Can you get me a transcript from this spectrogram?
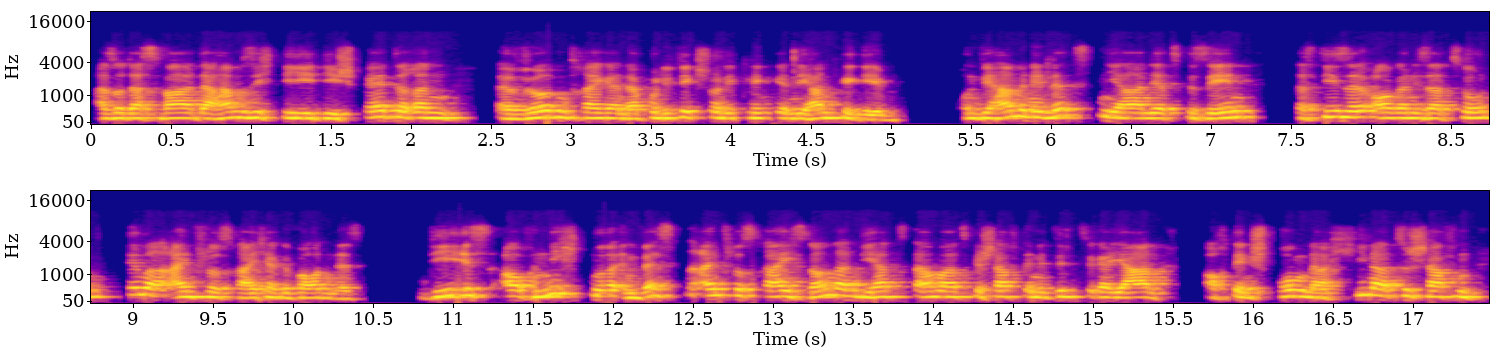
Also das war, da haben sich die, die späteren äh, Würdenträger in der Politik schon die Klinke in die Hand gegeben. Und wir haben in den letzten Jahren jetzt gesehen, dass diese Organisation immer einflussreicher geworden ist. Die ist auch nicht nur im Westen einflussreich, sondern die hat es damals geschafft, in den 70er Jahren auch den Sprung nach China zu schaffen.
